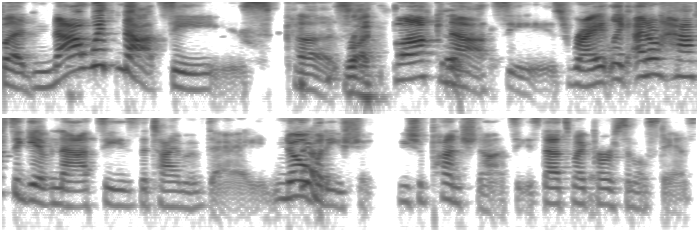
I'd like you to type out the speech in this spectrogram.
but not with Nazis, because Right. fuck Yeah. Nazis, right? Like, I don't have to give Nazis the time of day. Nobody should. We should punch Nazis. That's my personal stance.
